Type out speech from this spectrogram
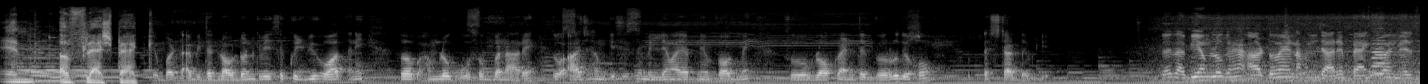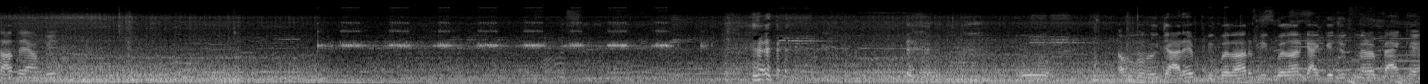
End of flashback. बट अभी तक लॉकडाउन की वजह से कुछ भी हुआ था नहीं तो अब हम लोग वो सब बना रहे हैं। तो आज हम किसी से मिलने वाले अपने ब्लॉग में। तो ब्लॉग को एंड तक ज़रूर देखो। स्टार्ट द वीडियो तो अभी हम लोग हैं ऑटो में हम जा रहे हैं बैंक में। मेरे साथ है यहाँ पे। तो अब हम लोग जा रहे हैं बिग बाज़ार बिग बाज़ार के आगे जो मेरा बैंक है।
